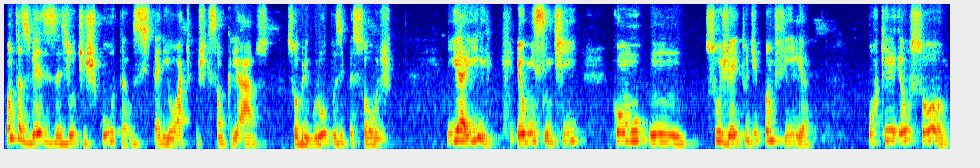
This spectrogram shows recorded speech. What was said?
Quantas vezes a gente escuta os estereótipos que são criados sobre grupos e pessoas? E aí eu me senti como um sujeito de Panfilha, porque eu sou,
